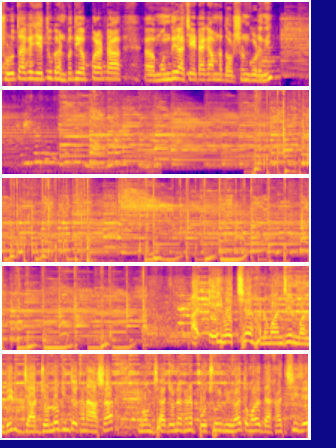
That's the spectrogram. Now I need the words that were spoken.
শুরুতে আগে যেহেতু গণপতি বাপ্পার একটা মন্দির আছে, এটাকে আমরা দর্শন করে নিই। আর এই হচ্ছে হনুমানজির মন্দির, যার জন্য কিন্তু এখানে আসা এবং যার জন্য এখানে প্রচুর ভিড় হয়। তোমাদের দেখাচ্ছি যে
